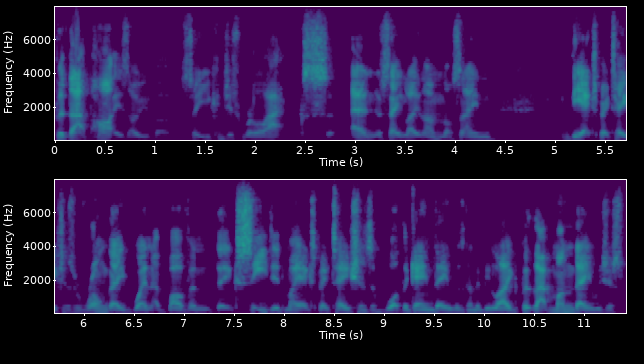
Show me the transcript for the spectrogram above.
but that part is over. So you can just relax. And say like i'm not saying the expectations were wrong. They went above and they exceeded my expectations of what the game day was going to be like. But that monday was just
